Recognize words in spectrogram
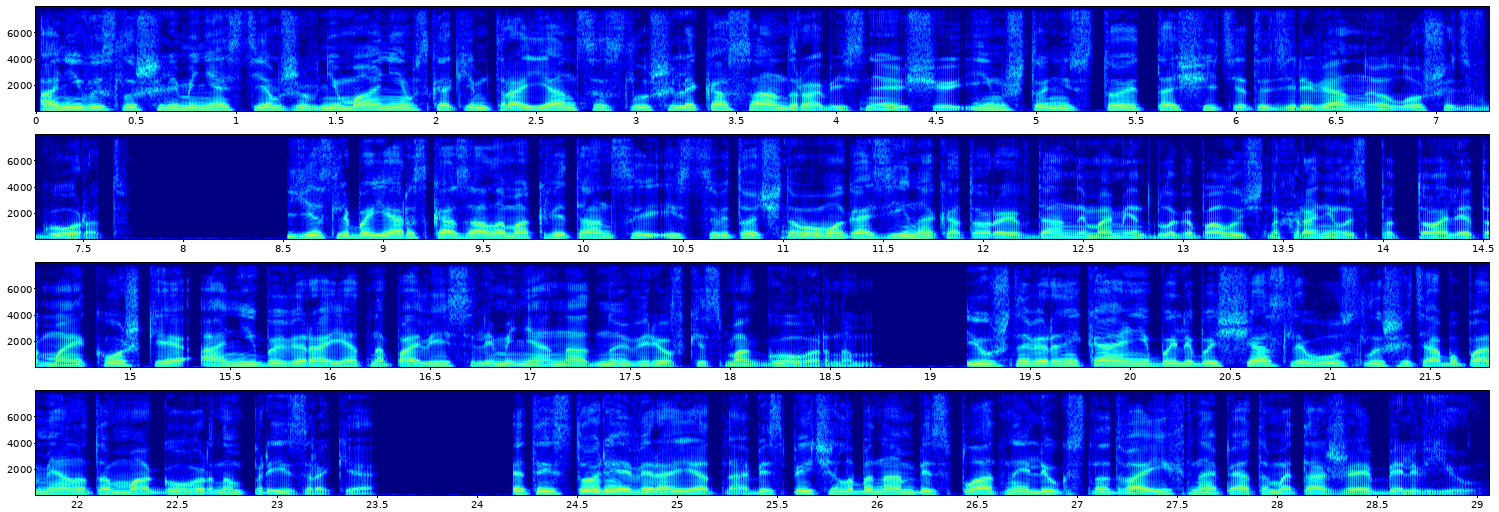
Они выслушали меня с тем же вниманием, с каким троянцы слушали Кассандру, объясняющую им, что не стоит тащить эту деревянную лошадь в город. Если бы я рассказал им о квитанции из цветочного магазина, которая в данный момент благополучно хранилась под туалетом моей кошки, они бы, вероятно, повесили меня на одной веревке с МакГоверном. И уж наверняка они были бы счастливы услышать об упомянутом МакГоверном призраке. Эта история, вероятно, обеспечила бы нам бесплатный люкс на двоих на пятом этаже Бельвью.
